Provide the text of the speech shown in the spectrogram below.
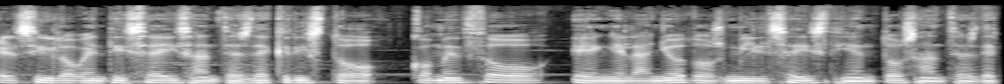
El siglo XXVI a.C. comenzó en el año 2600 a.C.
